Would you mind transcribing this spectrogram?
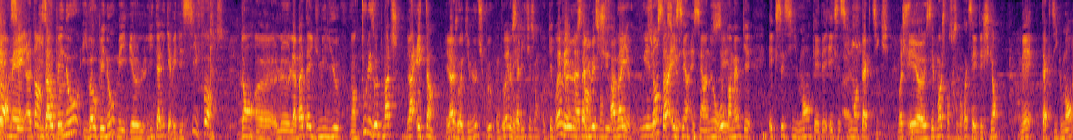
sort, mais attends, il va au péno, il va au péno, mais euh, l'Italie qui avait été si forte dans euh, le- la bataille du milieu, dans tous les autres matchs, là éteint. Et là, Joachim Le, tu peux, on peut Ouais, que mais- saluer son, que- Ouais, que mais attends, saluer son tu- travail oui- oui et sur non, ça. Et c'est un, euro quand même qui est excessivement, qui a été excessivement tactique. Moi, je suis- Et euh, moi, je pense que c'est pour ça que ça a été chiant. Mais tactiquement,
